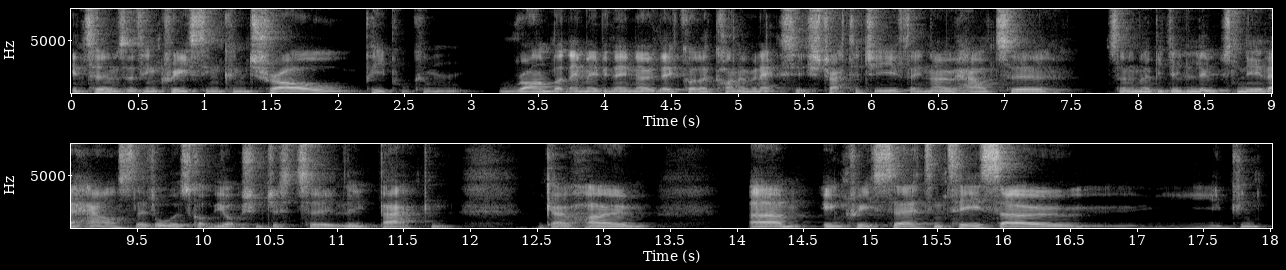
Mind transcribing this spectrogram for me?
in terms of increasing control, people can run, but they maybe they know they've got a kind of an exit strategy if they know how to. So they maybe do loops near the house. They've always got the option just to loop back and go home. Um, increase certainty, so you can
